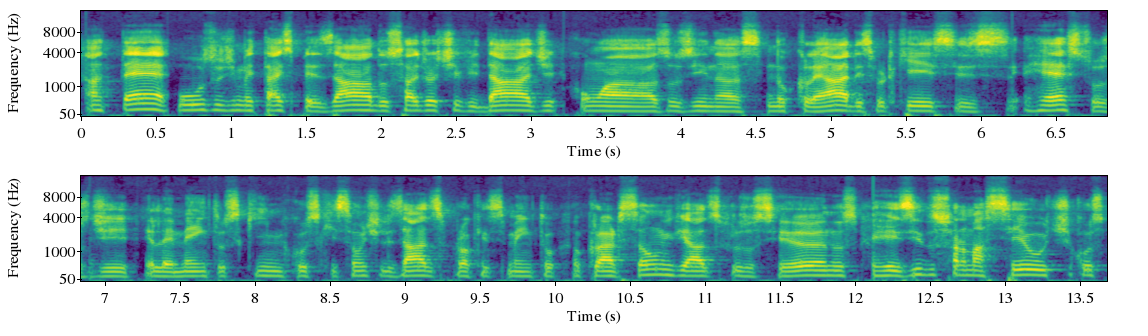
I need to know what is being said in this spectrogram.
até o uso de metais pesados, radioatividade com as usinas nucleares, porque esses restos de elementos químicos que são utilizados para o aquecimento nuclear são enviados para os oceanos, resíduos farmacêuticos,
